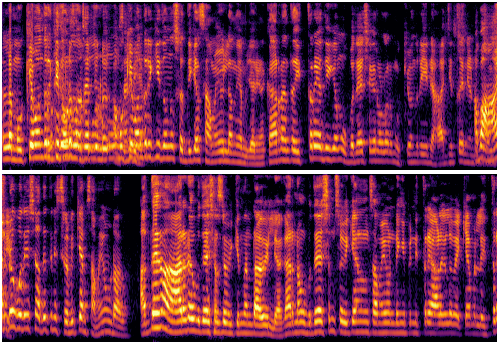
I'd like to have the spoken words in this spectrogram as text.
അല്ല മുഖ്യമന്ത്രിക്ക് ഇതോട് ഇതൊന്നും സംസാരിച്ചുകൊണ്ട് മുഖ്യമന്ത്രിക്ക് ഇതൊന്നും ശ്രദ്ധിക്കാൻ സമയമില്ലെന്ന് ഞാൻ വിചാരിക്കണം കാരണം എന്താ ഇത്രയധികം ഉപദേശകരുള്ള ഒരു മുഖ്യമന്ത്രി ഈ രാജ്യത്ത് തന്നെയാണ് അപ്പൊ ആരുടെ ഉപദേശം അദ്ദേഹത്തിന് ശ്രമിക്കാൻ സമയം ഉണ്ടാകും അദ്ദേഹം ആരുടെ ഉപദേശം ശ്രമിക്കുന്നുണ്ടാവില്ല കാരണം ഉപദേശം ശ്രമിക്കാൻ സമയം ഉണ്ടെങ്കിൽ പിന്നെ ഇത്ര ആളുകൾ വെക്കാൻ പറ്റില്ല. ഇത്ര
